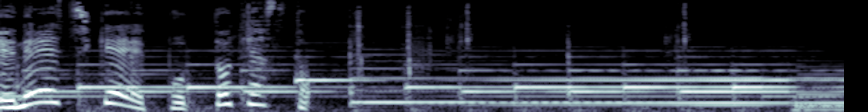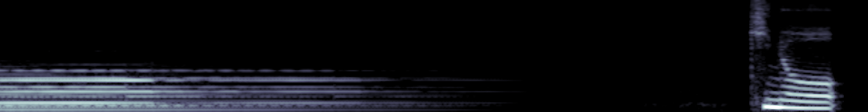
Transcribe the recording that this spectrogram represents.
NHK ポッドキャスト。昨日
